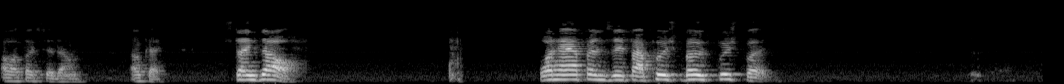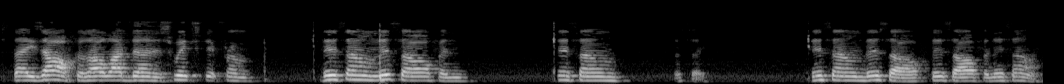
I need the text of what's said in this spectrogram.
Oh, I thought you said on. Okay. Stays off. What happens if I push both push buttons? Stays off because all I've done is switched it from this on, this off, and this on, let's see, this on, this off, this off, and this on.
